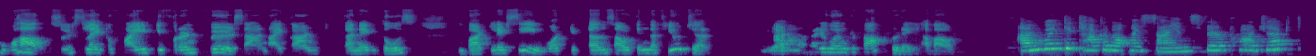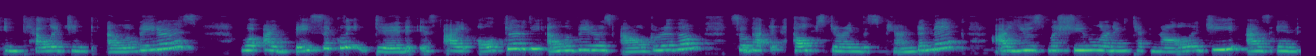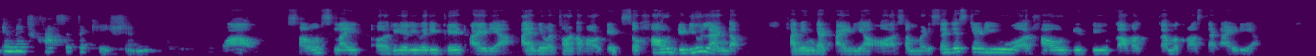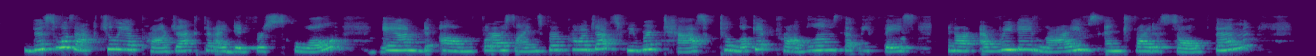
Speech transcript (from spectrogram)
Wow. So it's like five different fields, and I can't connect those. But let's see what it turns out in the future. And what are you going to talk today about? I'm going to talk about my science fair project, Intelligent Elevators. What I basically did is I altered the elevator's algorithm so that it helps during this pandemic. I used machine learning technology as in image classification. Wow. Sounds like a really very great idea. I never thought about it. So how did you land up having that idea, or somebody suggested you, or how did you come come across that idea? This was actually a project that I did for school. And um, for our science fair projects, we were tasked to look at problems that we face in our everyday lives and try to solve them.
